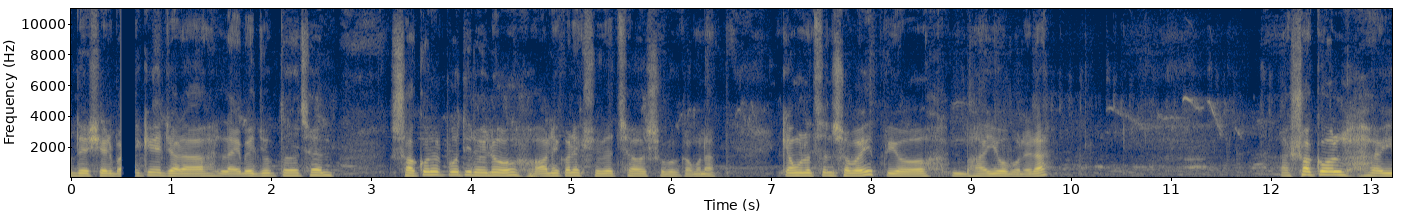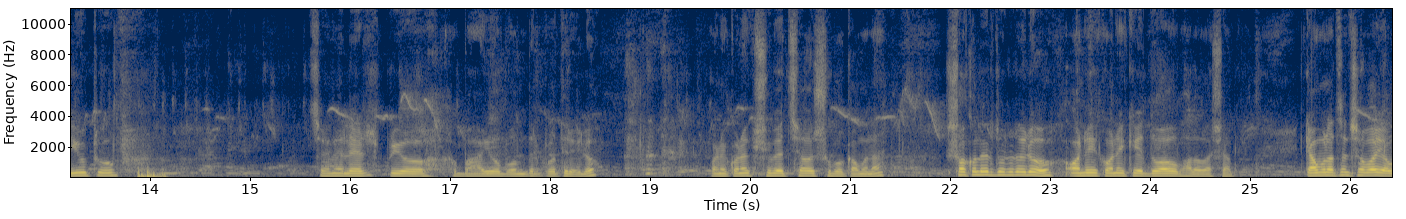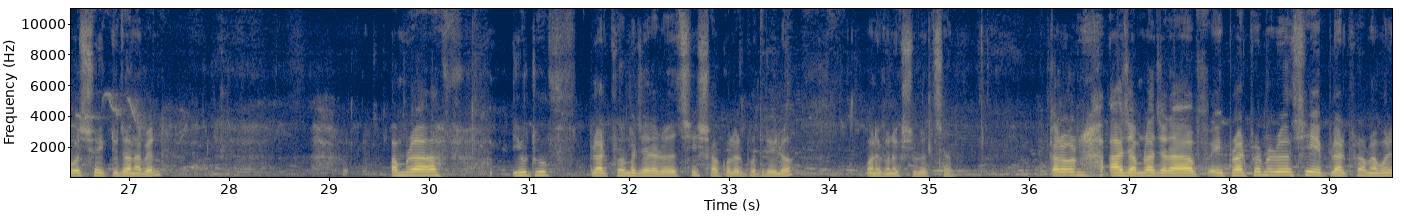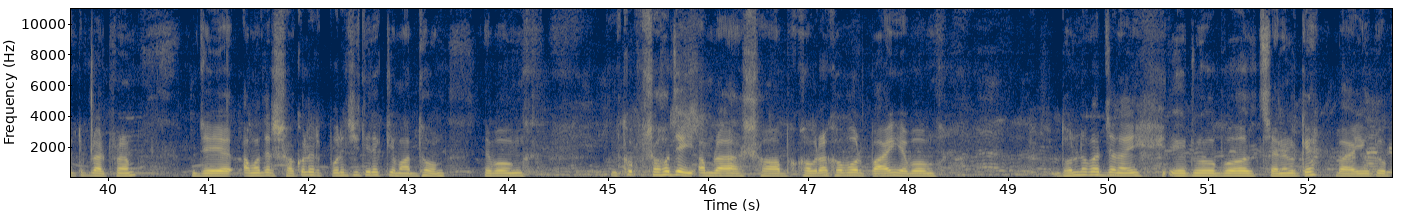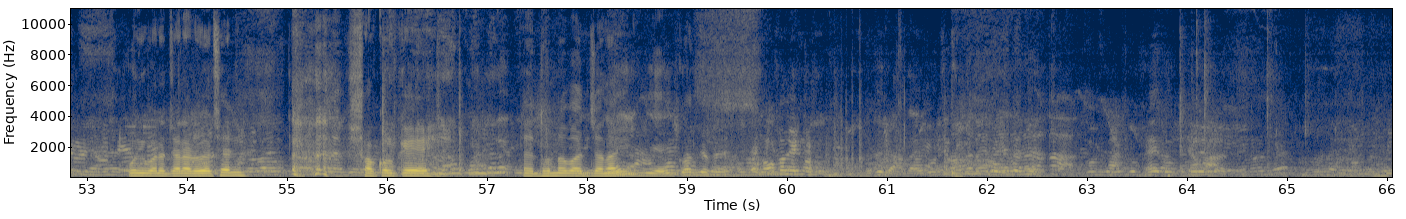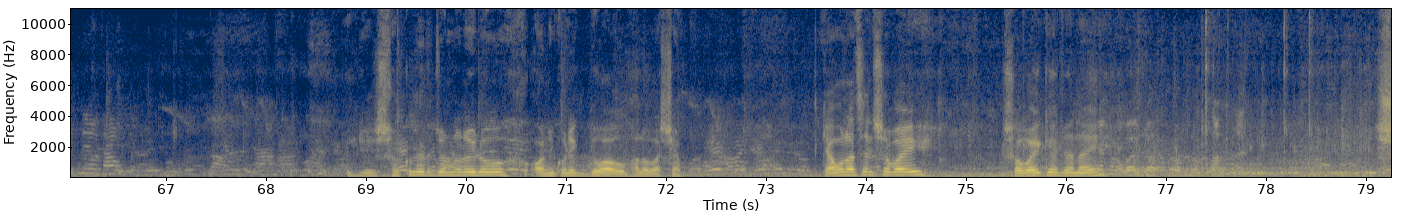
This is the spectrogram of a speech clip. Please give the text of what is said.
দেশের বাইকে যারা লাইভে যুক্ত হয়েছেন, সকলের প্রতি রইল অনেক অনেক শুভেচ্ছা ও শুভকামনা। কেমন আছেন সবাই? প্রিয় ভাই ও বোনেরা। সকল ইউটিউব চ্যানেলের প্রিয় ভাই ও বোনদের প্রতি রইল অনেক অনেক শুভেচ্ছা ও শুভকামনা। সকলের জন্য রইল অনেক অনেকে দোয়া ও ভালোবাসা। কেমন আছেন সবাই? অবশ্যই একটু জানাবেন। আমরা ইউটিউব প্ল্যাটফর্মে যারা রয়েছি, সকলের প্রতি রইল অনেক অনেক শুভেচ্ছা। কারণ আজ আমরা যারা এই প্ল্যাটফর্মে রয়েছি, এই প্ল্যাটফর্ম এমন একটি প্ল্যাটফর্ম যে আমাদের সকলের পরিচিতির একটি মাধ্যম এবং খুব সহজেই আমরা সব খবরাখবর পাই এবং ধন্যবাদ জানাই ইউটিউব চ্যানেলকে বা ইউটিউব পরিবারে যারা রয়েছেন, সকলকে ধন্যবাদ জানাই। সকলের জন্য রইল অনেক অনেক দোয়া ও ভালোবাসা। কেমন আছেন সবাই? সবাইকে জানাই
